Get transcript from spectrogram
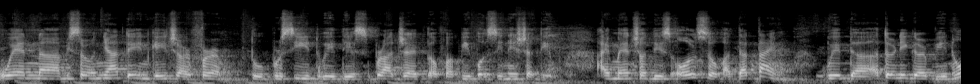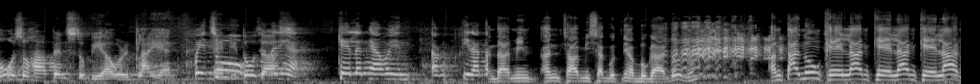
when uh, Mr. Oñate engaged our firm to proceed with this project of a People's Initiative. I mentioned this also at that time with uh, Attorney Garbin, who also happens to be our client. Wait, so, And he told us- nga, kailan nga ho yung, ang tinatanong Ang daming, ang sami sagot ni abogado, no? Ang tanong, kailan, kailan, kailan?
